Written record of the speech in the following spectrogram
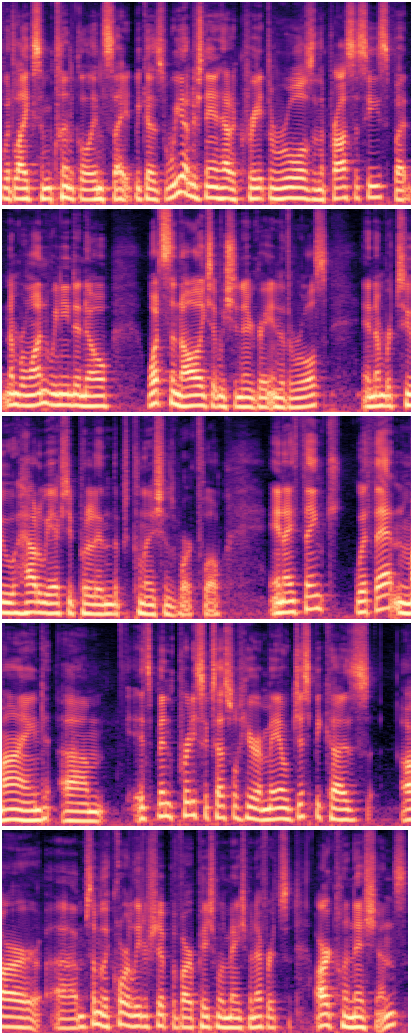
would like some clinical insight because we understand how to create the rules and the processes. But number one, we need to know what's the knowledge that we should integrate into the rules. And number two, how do we actually put it in the clinician's workflow? And I think with that in mind, um, it's been pretty successful here at Mayo just because our um, some of the core leadership of our patient management efforts are clinicians.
